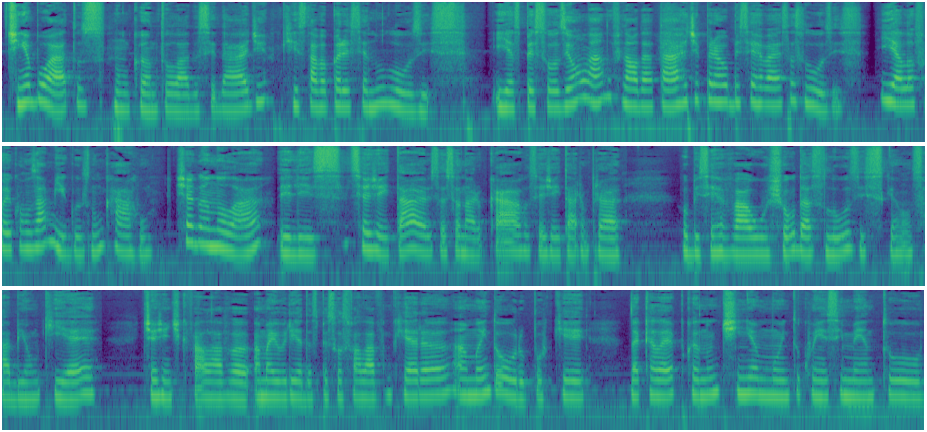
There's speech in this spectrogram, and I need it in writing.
tinha boatos num canto lá da cidade que estava aparecendo luzes. E as pessoas iam lá no final da tarde para observar essas luzes. E ela foi com os amigos num carro. Chegando lá, eles se ajeitaram, estacionaram o carro, se ajeitaram para observar o show das luzes, que não sabiam o que é. Tinha gente que falava, a maioria das pessoas falavam que era a mãe do ouro, porque naquela época não tinha muito conhecimento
